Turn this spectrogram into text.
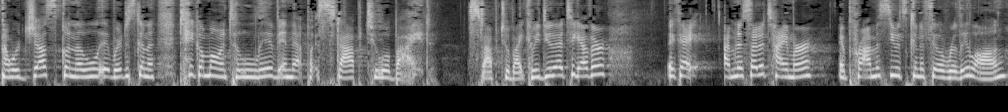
And we're just gonna live, we're just gonna take a moment to live in that place. Stop to abide. Stop to abide. Can we do that together? Okay, I'm gonna set a timer. I promise you it's gonna feel really long.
